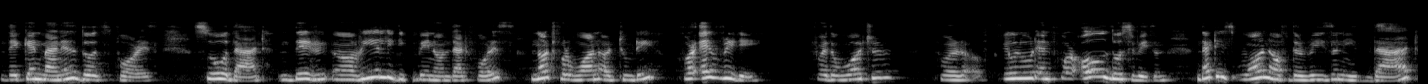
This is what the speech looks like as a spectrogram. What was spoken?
they can manage those forests so that they uh, really depend on that forest not for one or two day for every day for the water for fuel wood and for all those reasons. That is one of the reason is that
